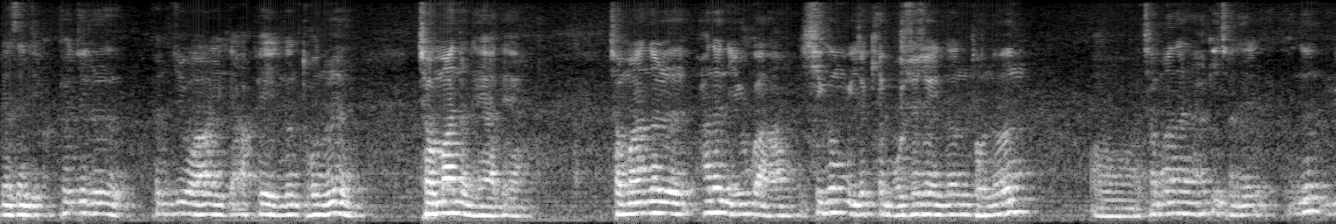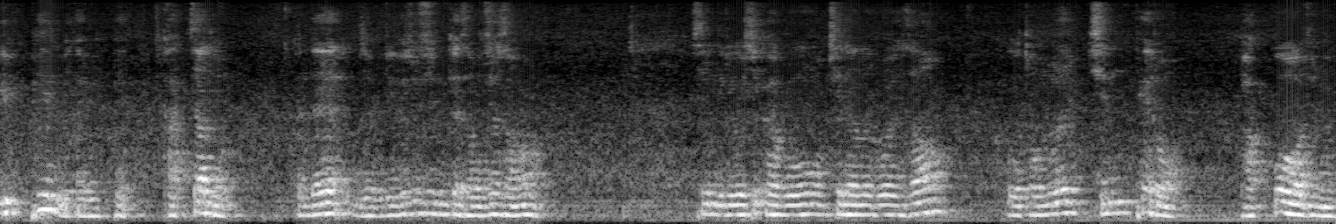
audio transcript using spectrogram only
그래서 이제 그 편지를 편지와 이렇게 앞에 있는 돈을 점안을 해야 돼요. 점안을 하는 이유가 지금 이렇게 모셔져 있는 돈은 어, 점안을 하기 전에는 위패입니다. 위패 가짜 돈. 근데 이제 우리 회주님께서 오셔서 스님들이 의식하고 진언으로 해서 그 돈을 진패로 바꾸어주는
